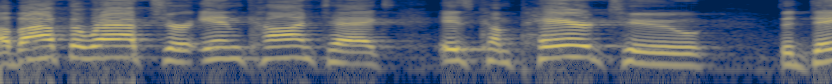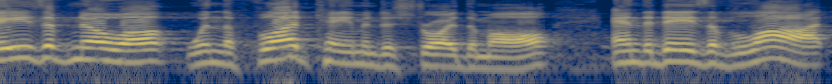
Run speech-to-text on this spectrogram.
about the rapture in context is compared to the days of Noah when the flood came and destroyed them all, and the days of Lot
